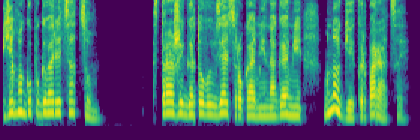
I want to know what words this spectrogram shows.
Я могу поговорить с отцом. Стражей готовы взять с руками и ногами многие корпорации.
